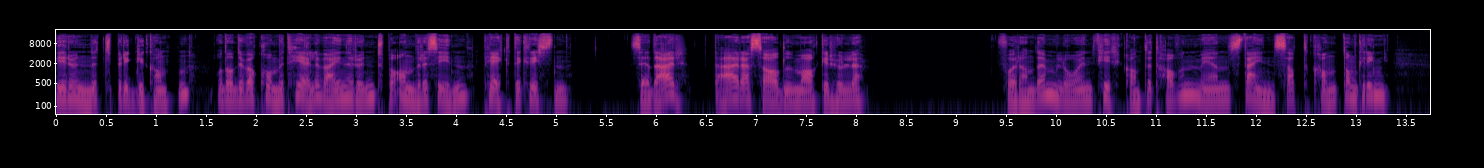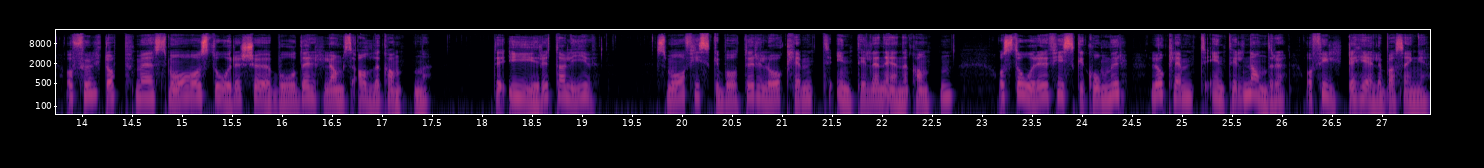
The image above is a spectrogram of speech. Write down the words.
De rundet bryggekanten, og da de var kommet hele veien rundt på andre siden, pekte Kristen. Se der, der er sadelmakerhullet. Foran dem lå en firkantet havn med en steinsatt kant omkring, og fulgt opp med små og store sjøboder langs alle kantene. Det yret av liv. Små fiskebåter lå klemt inntil den ene kanten, og store fiskekummer lå klemt inntil den andre og fylte hele bassenget.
